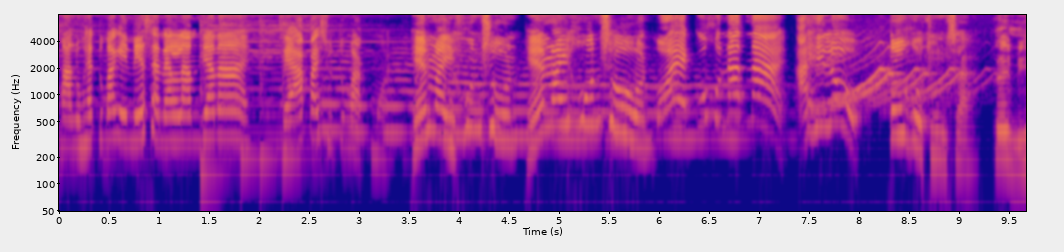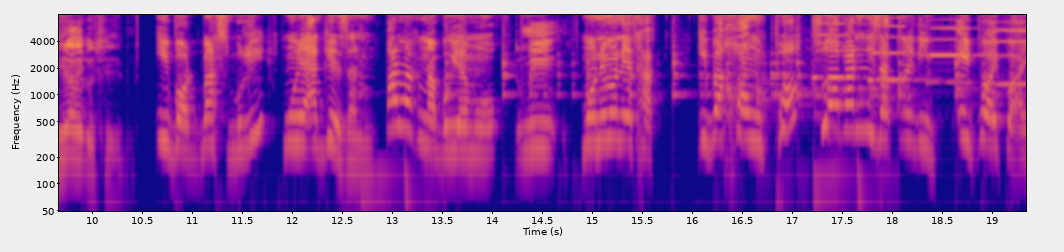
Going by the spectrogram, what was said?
মানুহে তোমাক এনেই চেনেল নাম দিয়া নাই। বেয়া পাইছো তোমাক মই। হে মাই শুনচোন। হে মাই শুনচোন। মই একো শুনাত নাই। আহিলো। তই ক'ত শুনছা? এই মিহিৰামে গৈছিল ই বদমাছ বুলি মই আগে জানো। পালাক না বহিয়া মোক। তুমি মনে মনে থাক। কিবা খং উঠব চোৱাবাৰ নিজাত্ৰে দিম। এই পুৱাই পুৱাই।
